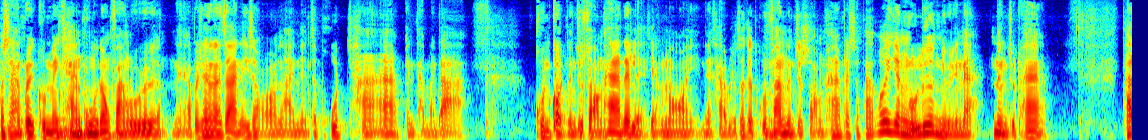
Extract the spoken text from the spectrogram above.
ภาษาอังกฤษคุณไม่แข็งคุณก็ต้องฟังรู้เรื่องนะครับเพราะฉะนั้นอาจารย์ที่สอนออนไลน์เนี่ยจะพูดช้าเป็นธรรมดา คุณกด 1.25 ได้เลยอย่างน้อยนะครับแล้วถ้าเกิดคุณฟัง 1.25 ไปสักพักเอ้ยยังรู้เรื่องอยู่นี่นะ1.5 ถ้า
